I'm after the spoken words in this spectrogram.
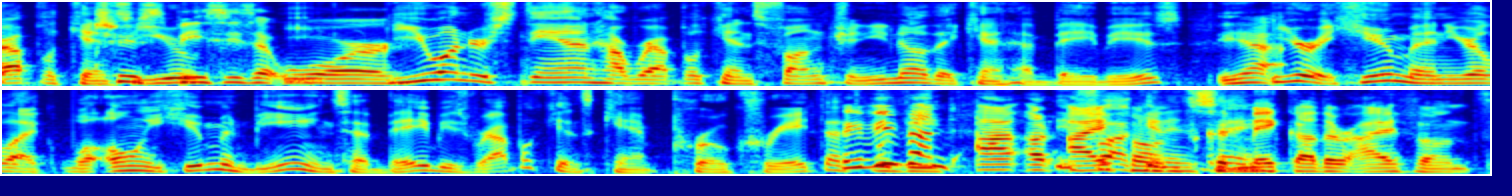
a replicant. Two so you- species at you- war. You understand how replicants function. You know they can't have babies. Yeah. You're a human. You're like, well, only human beings have babies. Replicants can't procreate. That's Like, if you found iPhones could make other iPhones,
